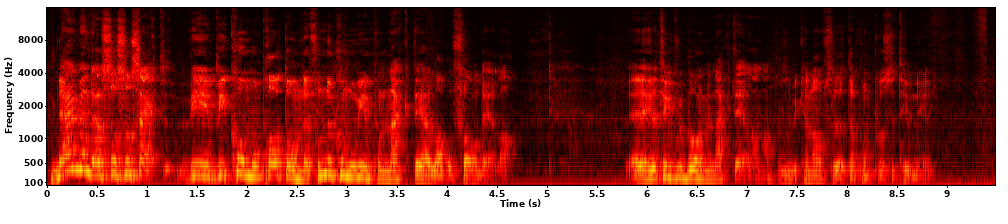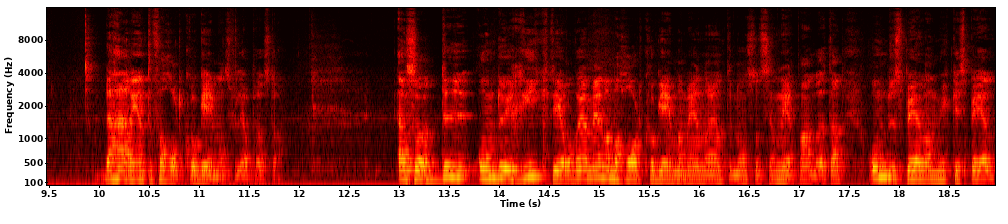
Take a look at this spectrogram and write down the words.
Nej men alltså som sagt, vi, vi kommer att prata om det för nu kommer vi in på nackdelar och fördelar. Eh, Jag tänker vi börjar med nackdelarna, så vi kan avsluta på en positiv nyhet. Det här är inte för hardcore gamers vill jag påstå. Alltså, du, om du är riktig, och vad jag menar med hardcore gamer menar jag inte någon som ser ner på andra, utan om du spelar mycket spel,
